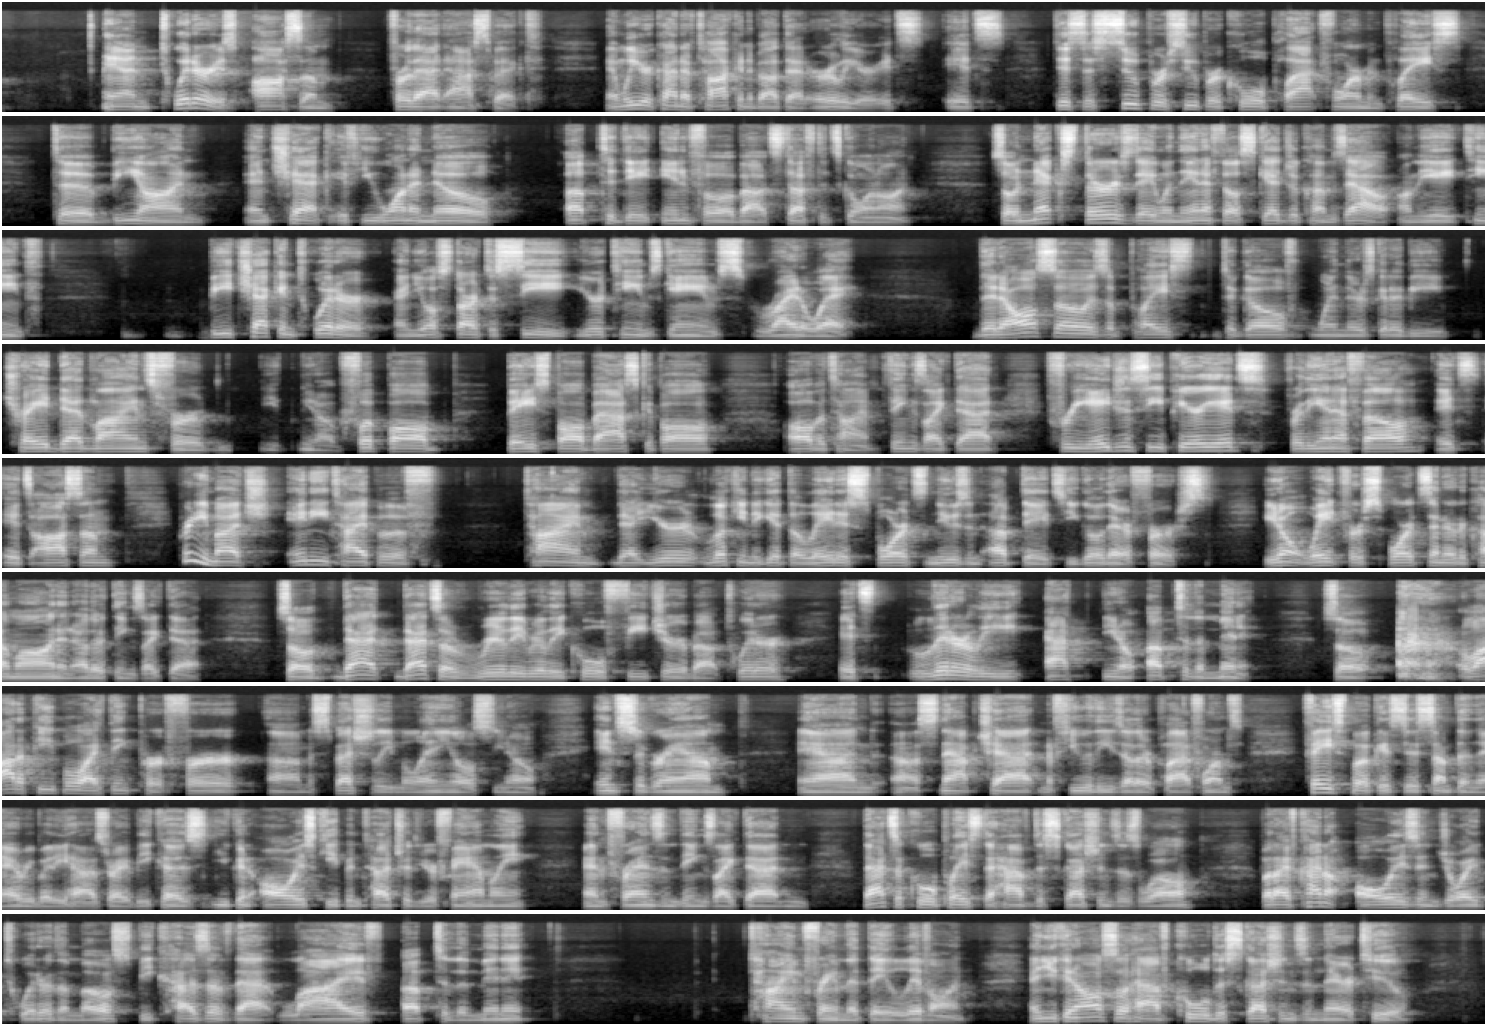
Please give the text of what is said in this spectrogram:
and Twitter is awesome for that aspect. And we were kind of talking about that earlier. It's it's just a super super cool platform and place to be on and check if you want to know up to date info about stuff that's going on. So next Thursday, when the NFL schedule comes out on the 18th, be checking Twitter and you'll start to see your team's games right away. That also is a place to go when there's going to be trade deadlines for you know football, baseball, basketball, all the time, things like that free agency periods for the NFL. It's it's awesome. Pretty much any type of time that you're looking to get the latest sports news and updates, you go there first. You don't wait for Sports Center to come on and other things like that. So that that's a really really cool feature about Twitter. It's literally at you know up to the minute. So a lot of people I think prefer, um, especially millennials, you know, Instagram and uh, Snapchat and a few of these other platforms. Facebook is just something that everybody has, right? Because you can always keep in touch with your family and friends and things like that. And that's a cool place to have discussions as well. But I've kind of always enjoyed Twitter the most because of that live up to the minute time frame that they live on. And you can also have cool discussions in there too.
